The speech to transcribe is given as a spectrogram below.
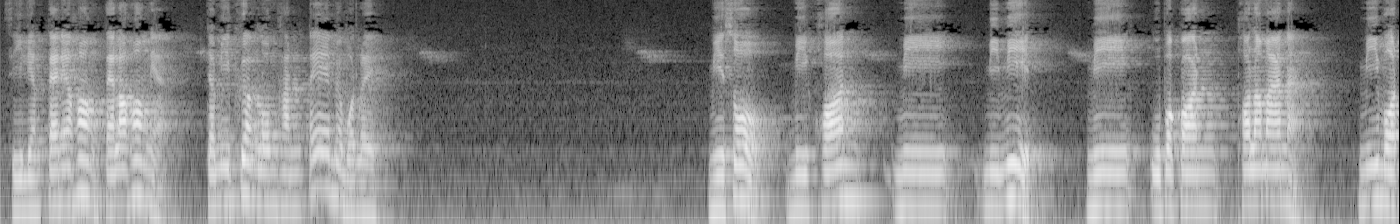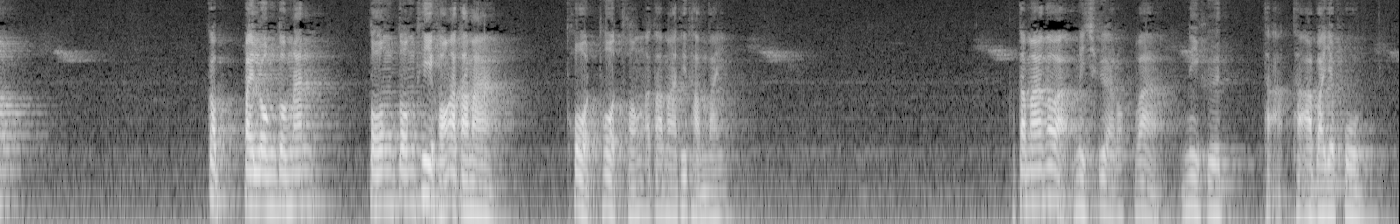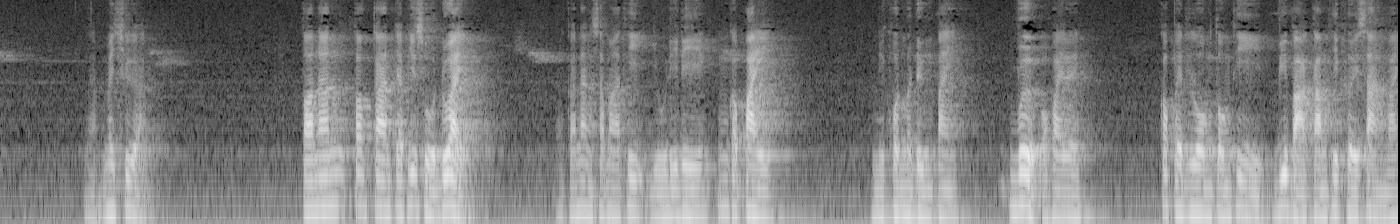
สี่เหลี่ยมแต่ในห้องแต่ละห้องเนี่ยจะมีเครื่องลงทันเต้ไปหมดเลย มีโซ่ มีค้อน มีมีมีด มีอุปกรณ์ทรมานน่ะ มีหมด ก็ไปลงตรงนั้น ตรงตรงที่ของอาตมา โทษโทษของอาตมาที่ทำไว้อาตมาก็ว่าไม่เชื่อหรอกว่า นี่คือทะทะอบายภูมินะไม่เชื่อ ตอนนั้นต้องการจะพิสูจน์ด้วย ก็นั่งสมาธิอยู่ดีๆมันก็ไป มีคนมาดึงไปเวิร์บออกไปเลย ก็เป็นลงตรงที่วิบากกรรมที่เคยสร้างไว้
